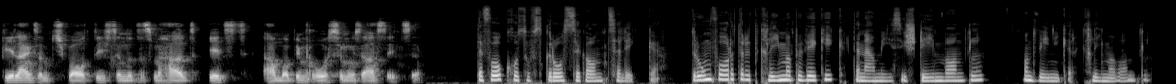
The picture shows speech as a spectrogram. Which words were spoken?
wie langsam der Sport ist, sondern dass man halt jetzt auch mal beim Grossen muss ansetzen. Den Fokus aufs grosse Ganze legen. Darum fordert die Klimabewegung dann auch mehr Systemwandel und weniger Klimawandel.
